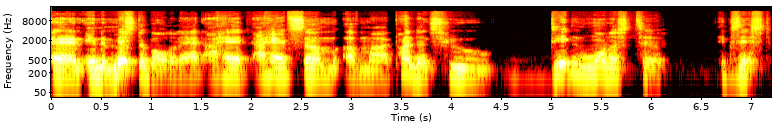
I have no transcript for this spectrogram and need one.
And in the midst of all of that, I had I had some of my pundits who didn't want us to exist.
